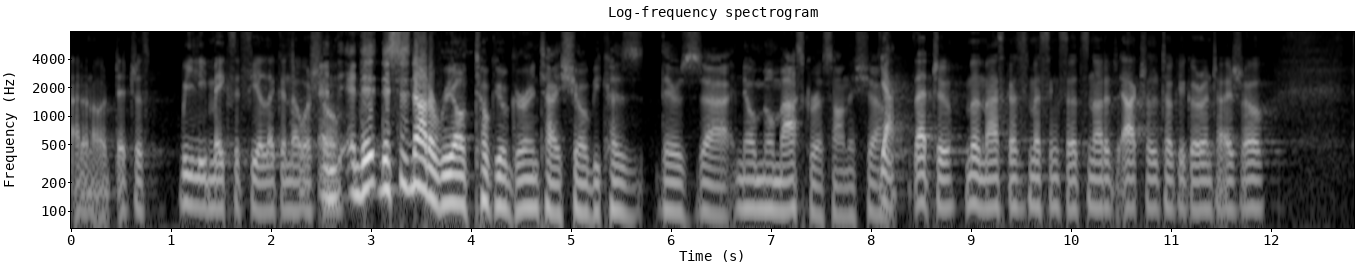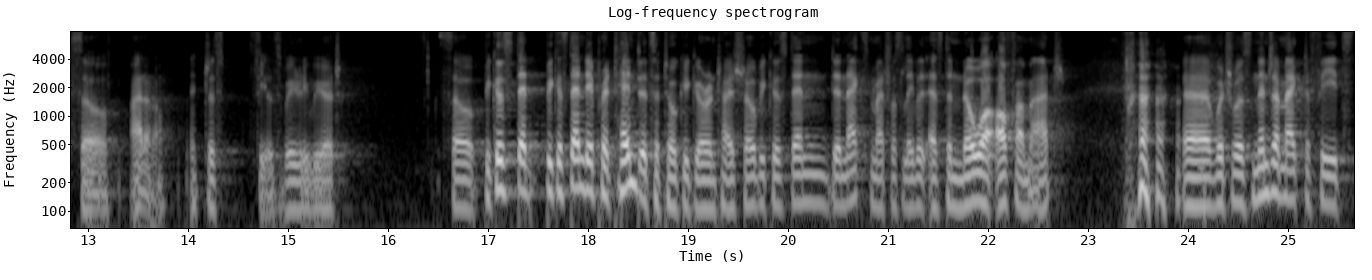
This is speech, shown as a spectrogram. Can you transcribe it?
I don't know, it just really makes it feel like a Noah show. And and th- this is not a real Tokyo Gurentai show because there's uh, no Mil Mascaras on the show. Yeah, that too. Mil Mascaras is missing, so it's not an actual Tokyo Gurentai show. So I don't know. It just feels really weird. So because that because then they pretend it's a Tokyo Gurentai show because then the next match was labeled as the Noah Offer match, uh, which was Ninja Mac defeats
